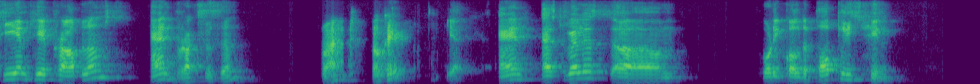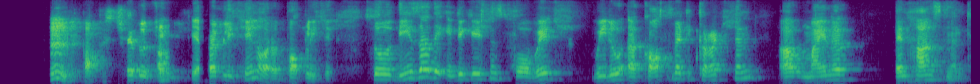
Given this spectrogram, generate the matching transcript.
TMJ problems and bruxism, Right. Okay. Yeah. And as well as um, what do you call the popley chin. Hmm. Popish. Pebble chin, yeah, pebbly chin or a popley chin. So these are the indications for which we do a cosmetic correction or minor enhancement.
